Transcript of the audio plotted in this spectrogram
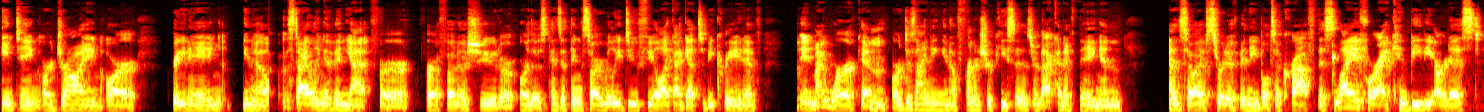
painting or drawing or creating, you know, styling a vignette for for a photo shoot or or those kinds of things. So I really do feel like I get to be creative in my work and or designing, you know, furniture pieces or that kind of thing and and so I've sort of been able to craft this life where I can be the artist.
